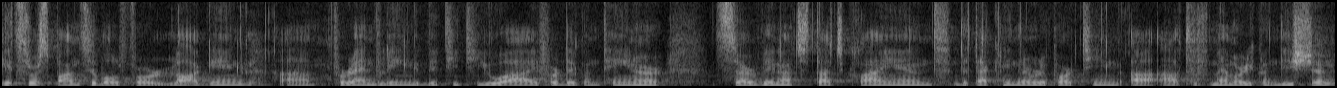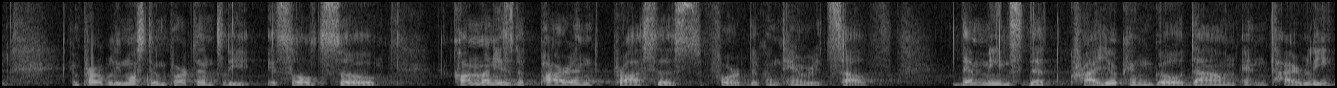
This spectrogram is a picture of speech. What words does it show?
It's responsible for logging, uh, for handling the TTY for the container, serving each touch client, detecting and reporting uh, out-of-memory condition, and probably most importantly, it's also, Conmon is the parent process for the container itself. That means that CRI-O can go down entirely,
